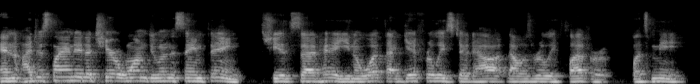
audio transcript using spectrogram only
And I just landed a tier one doing the same thing. She had said, "Hey, you know what? That GIF really stood out. That was really clever. Let's meet."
